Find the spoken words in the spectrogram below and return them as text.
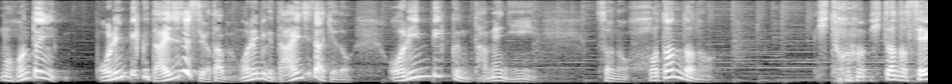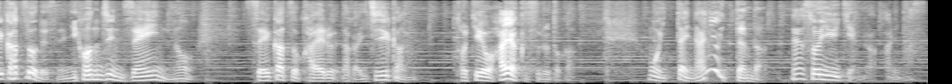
もう本当にオリンピック大事ですよ多分。オリンピック大事だけどオリンピックのためにそのほとんどの人人の生活をですね日本人全員の生活を変えるだから1時間時計を早くするとかもう一体何を言ってんだ、ね、そういう意見があります。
